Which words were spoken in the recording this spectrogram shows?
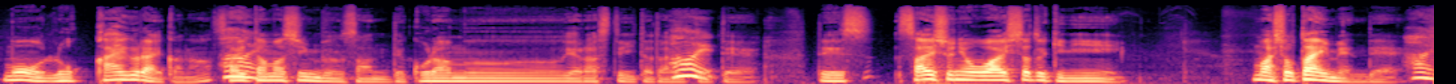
もう6回ぐらいかな、埼玉新聞さんでコラムやらせていただいてて、です最初にお会いした時にまあ初対面で。はい。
